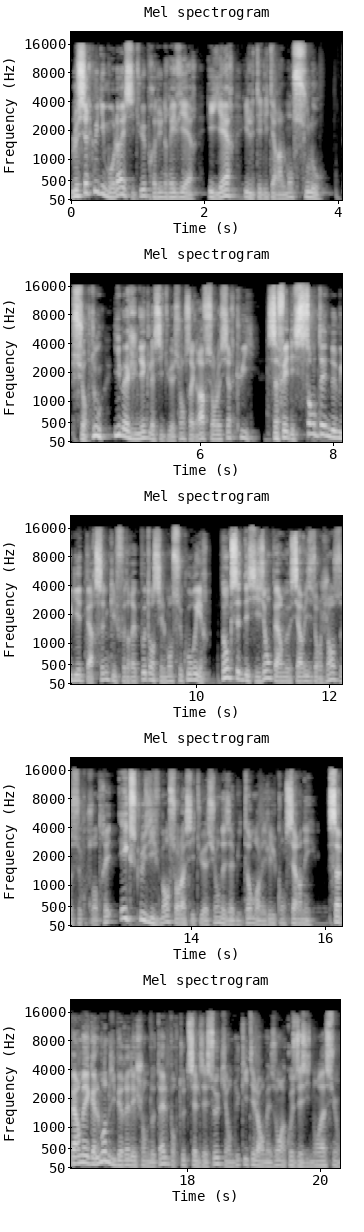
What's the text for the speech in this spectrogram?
Le circuit d'Imola est situé près d'une rivière et hier, il était littéralement sous l'eau. Surtout, imaginez que la situation s'aggrave sur le circuit. Ça fait des centaines de milliers de personnes qu'il faudrait potentiellement secourir. Donc cette décision permet aux services d'urgence de se concentrer exclusivement sur la situation des habitants dans les villes concernées. Ça permet également de libérer des chambres d'hôtel pour toutes celles et ceux qui ont dû quitter leur maison à cause des inondations.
